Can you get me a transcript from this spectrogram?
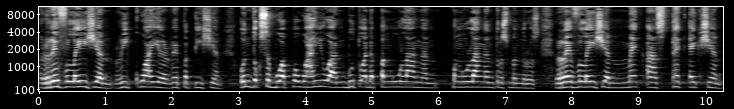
revelation require repetition. Untuk sebuah pewahyuan butuh ada pengulangan, pengulangan terus-menerus. Revelation make us take action.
